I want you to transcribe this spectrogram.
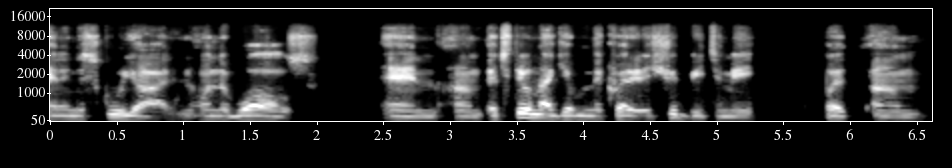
and in the schoolyard and on the walls. And um, it's still not given the credit it should be to me. But um,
